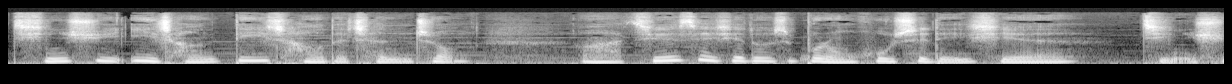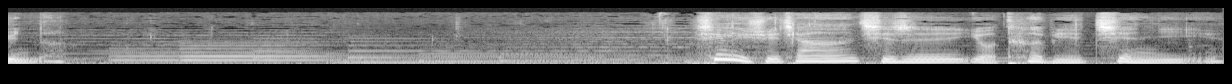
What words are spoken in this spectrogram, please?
情绪异常低潮的沉重啊。其实这些都是不容忽视的一些警讯呢。心理学家其实有特别建议。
